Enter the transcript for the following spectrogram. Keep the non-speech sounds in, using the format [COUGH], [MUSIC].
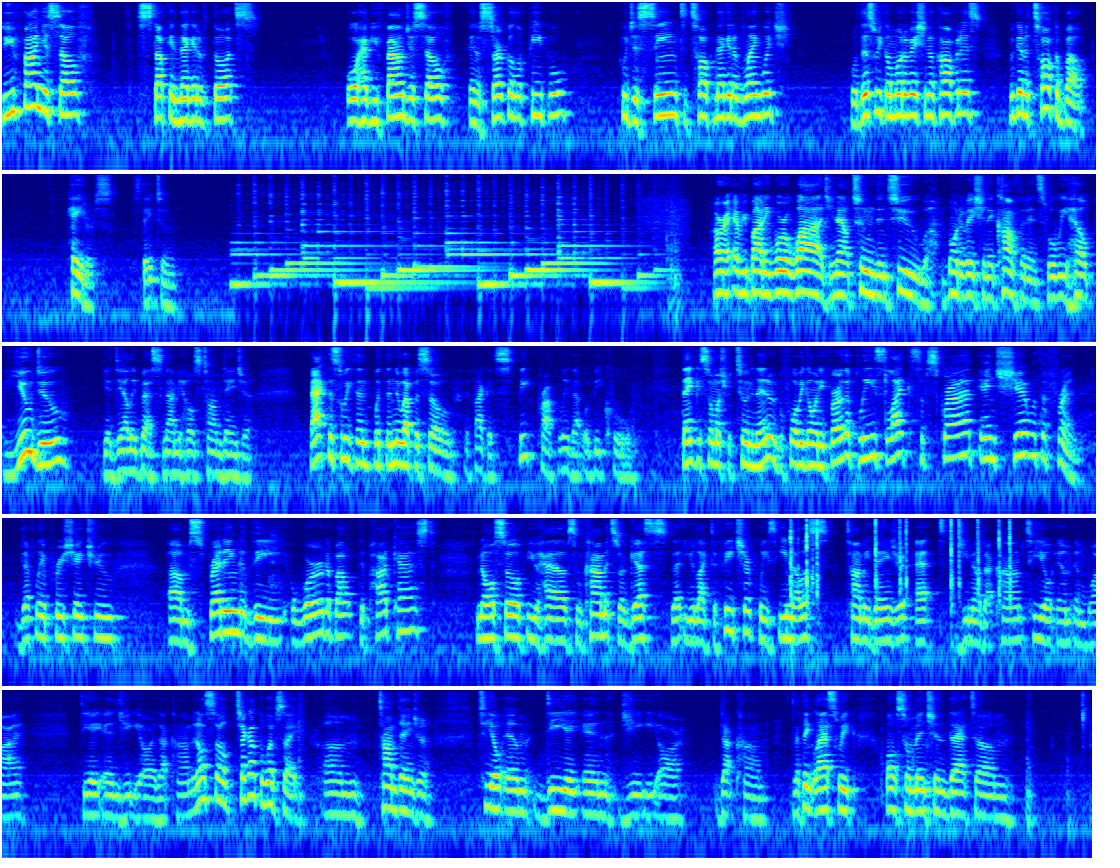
Do you find yourself stuck in negative thoughts? Or have you found yourself in a circle of people who just seem to talk negative language? Well, this week on Motivation and Confidence, we're going to talk about haters. Stay tuned. All right, everybody worldwide, you're now tuned into Motivation and Confidence, where we help you do your daily best. And I'm your host, Tom Danger. Back this week with the new episode. If I could speak properly, that would be cool. Thank you so much for tuning in. And before we go any further, please like, subscribe, and share with a friend. Definitely appreciate you um, spreading the word about the podcast. And also, if you have some comments or guests that you'd like to feature, please email us, tommydanger at gmail.com, T O M M Y D A N G E R.com. And also, check out the website, um, Tom Danger, T O M D A N G E R.com. I think last week also mentioned that um,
